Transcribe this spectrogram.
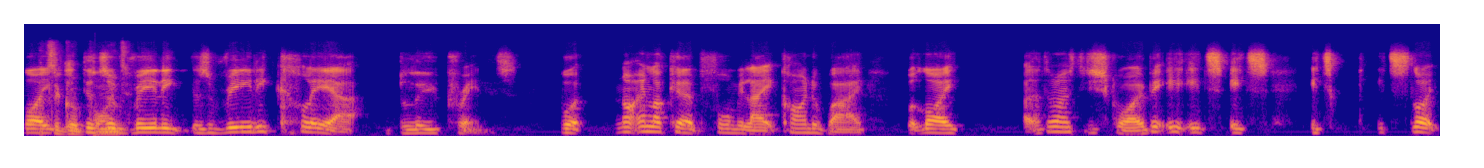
Like a there's point. a really there's a really clear blueprint, but not in like a formulaic kind of way, but like I don't know how to describe it. it it's it's it's it's like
